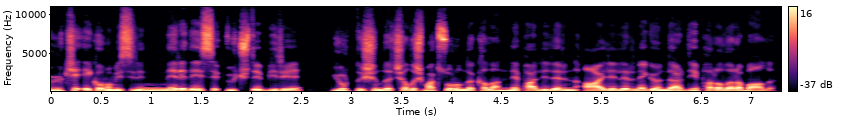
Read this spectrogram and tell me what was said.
ülke ekonomisinin neredeyse üçte biri yurt dışında çalışmak zorunda kalan Nepallilerin ailelerine gönderdiği paralara bağlı.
